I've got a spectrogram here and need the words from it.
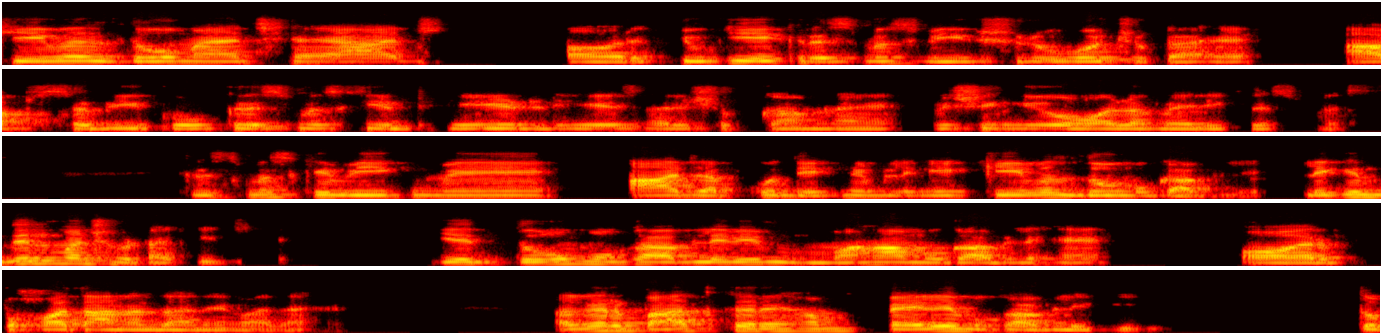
केवल दो मैच है आज और क्योंकि एक क्रिसमस वीक शुरू हो चुका है आप सभी को क्रिसमस की ढेर ढेर सारी शुभकामनाएँ। विशिंग यू ऑल अ मेरी क्रिसमस क्रिसमस के वीक में आज आपको देखने मिलेंगे केवल दो मुकाबले, लेकिन दिल में छोटा कीजिए। ये दो मुकाबले भी महा मुकाबले हैं और बहुत आनंद आने वाला है। अगर बात करें हम पहले मुकाबले की तो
